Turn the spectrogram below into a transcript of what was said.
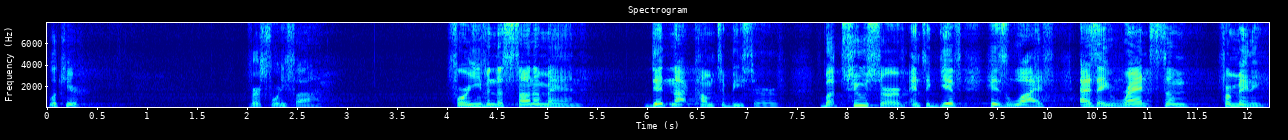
Look here, verse 45. For even the Son of Man did not come to be served, but to serve and to give his life as a ransom for many.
